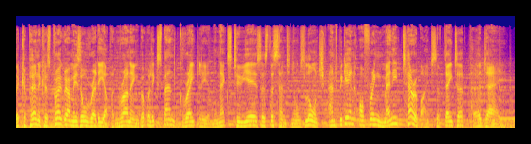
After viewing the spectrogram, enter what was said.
The Copernicus program is already up and running, but will expand greatly in the next two years as the Sentinels launch and begin offering many terabytes of data per day.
